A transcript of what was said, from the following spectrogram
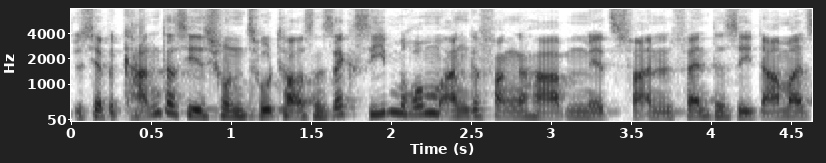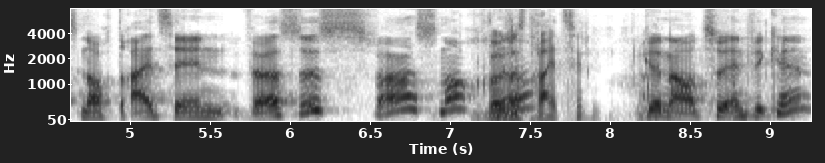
ist ja bekannt, dass sie schon 2006, 7 rum angefangen haben, jetzt Final Fantasy damals noch 13 Versus war es noch? Versus ja? 13. Genau. genau, zu entwickeln.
